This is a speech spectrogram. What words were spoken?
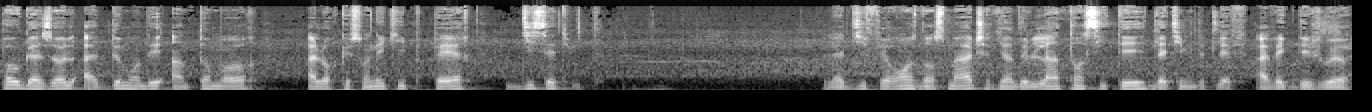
Pau Gasol à demander un temps mort alors que son équipe perd 17-8. La différence dans ce match vient de l'intensité de la team Detlef, avec des joueurs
